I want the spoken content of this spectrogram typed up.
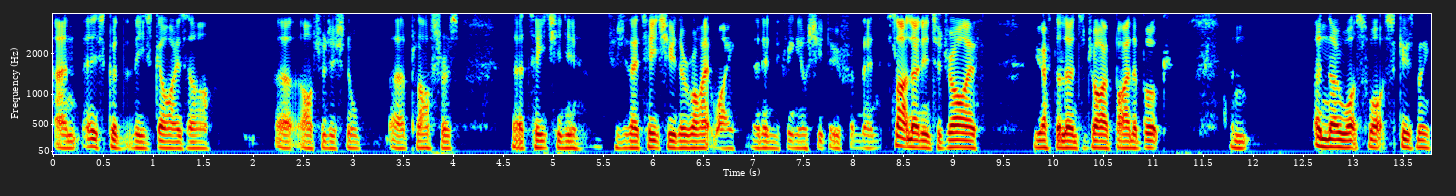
and it's good that these guys are uh, are traditional uh, plasterers that are teaching you because they teach you the right way than anything else you do from then. It's like learning to drive. You have to learn to drive by the book and and know what's what. Excuse me.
